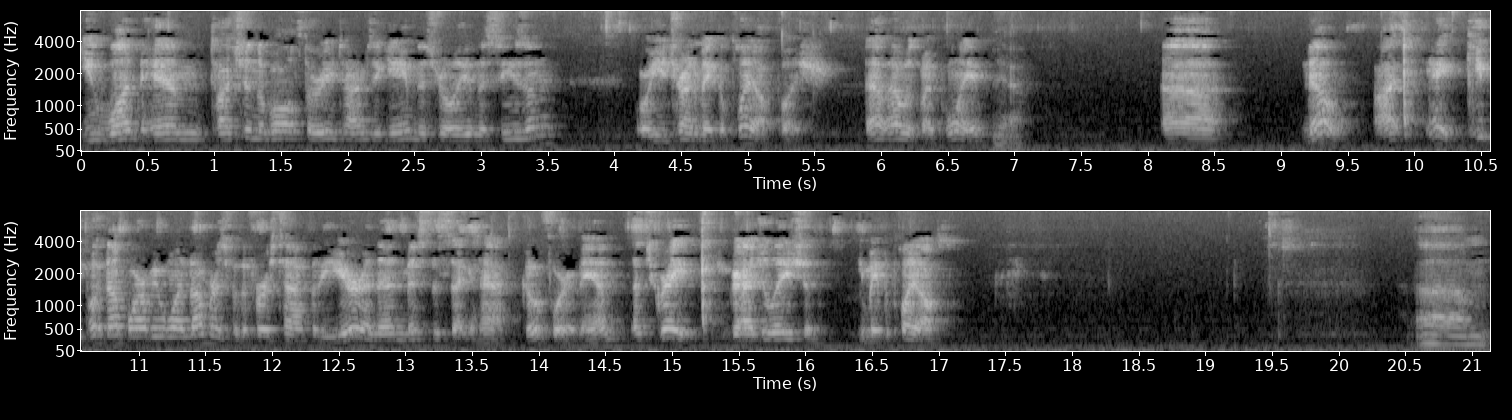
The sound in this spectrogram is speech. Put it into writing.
you want him touching the ball 30 times a game this early in the season, or are you trying to make a playoff push? That, that was my point. Yeah. Uh, no. I, hey, keep putting up RB1 numbers for the first half of the year and then miss the second half. Go for it, man. That's great. Congratulations. You made the playoffs. Um,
